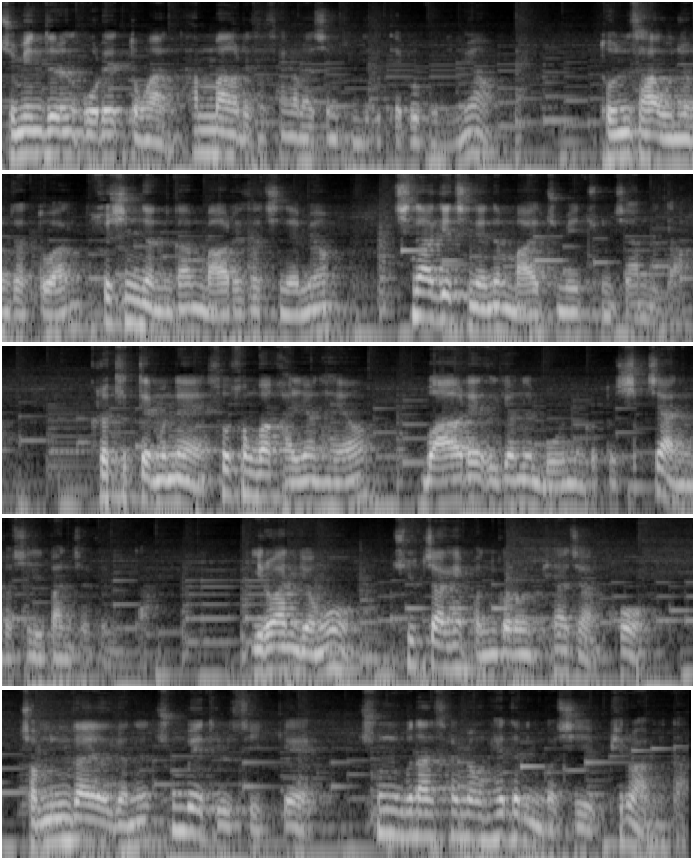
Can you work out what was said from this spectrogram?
주민들은 오랫동안 한 마을에서 생활하신 분들이 대부분이며 돈사 운영자 또한 수십 년간 마을에서 지내며 친하게 지내는 마을 주민이 존재합니다. 그렇기 때문에 소송과 관련하여 마을의 의견을 모으는 것도 쉽지 않은 것이 일반적입니다. 이러한 경우 출장의 번거로움을 피하지 않고 전문가의 의견을 충분히 들을 수 있게 충분한 설명을 해드리는 것이 필요합니다.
